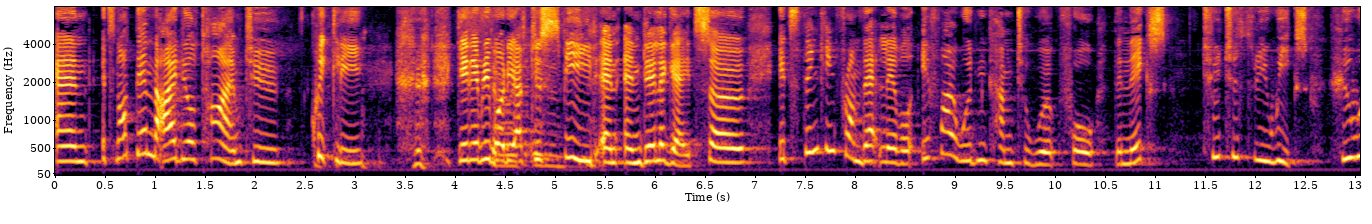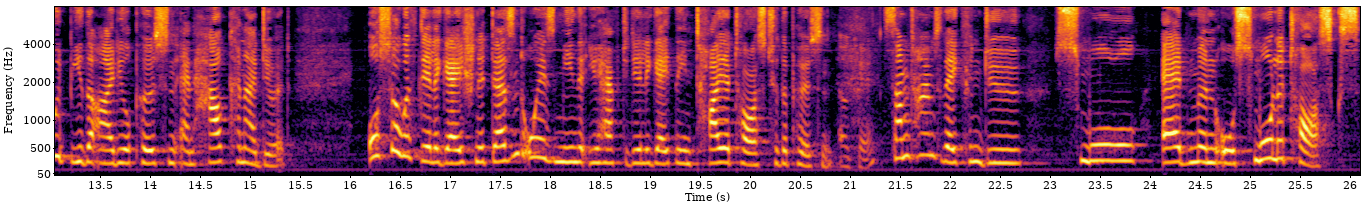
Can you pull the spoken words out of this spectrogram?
and it's not then the ideal time to quickly get everybody up to in. speed and, and delegate. So it's thinking from that level if I wouldn't come to work for the next two to three weeks, who would be the ideal person and how can I do it? Also, with delegation, it doesn't always mean that you have to delegate the entire task to the person. Okay. Sometimes they can do small admin or smaller tasks,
